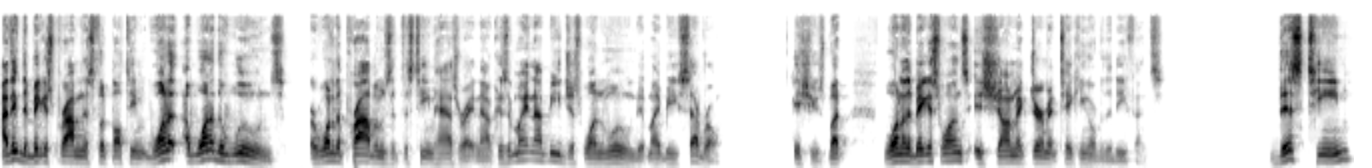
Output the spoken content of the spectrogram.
I think the biggest problem this football team one of one of the wounds or one of the problems that this team has right now because it might not be just one wound, it might be several issues, but one of the biggest ones is Sean McDermott taking over the defense. This team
